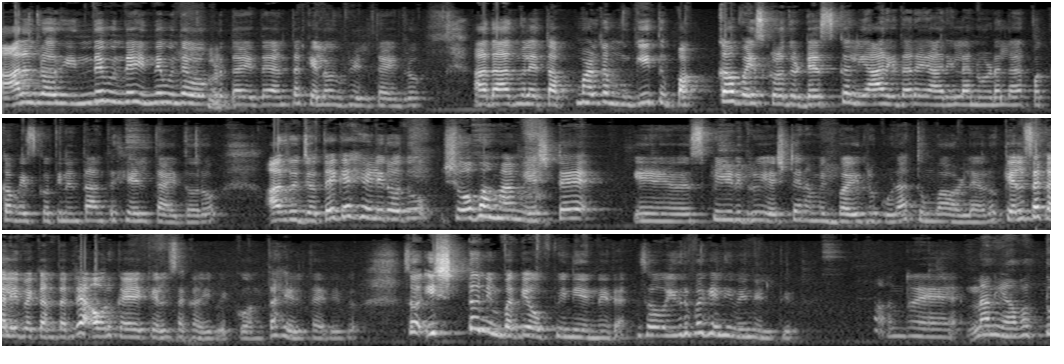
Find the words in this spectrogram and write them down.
ನಾನಂದ್ರೆ ಅವ್ರು ಹಿಂದೆ ಮುಂದೆ ಹಿಂದೆ ಮುಂದೆ ಹೋಗ್ಬಿಡ್ತಾ ಇದ್ದೆ ಅಂತ ಕೆಲವೊಬ್ರು ಹೇಳ್ತಾ ಇದ್ರು. ಅದಾದಮೇಲೆ ತಪ್ಪು ಮಾಡಿದ್ರೆ ಮುಗೀತು. ಪಕ್ಕ ಬಯಸ್ಕೊಳ್ಳೋದು ಡೆಸ್ಕಲ್ಲಿ ಯಾರಿದ್ದಾರೆ ಯಾರಿಲ್ಲ ನೋಡಲ್ಲ, ಪಕ್ಕ ಬಯಸ್ಕೋತೀನಿ ಅಂತ ಅಂತ ಹೇಳ್ತಾ ಇದ್ದವರು ಅದ್ರ ಜೊತೆಗೆ ಹೇಳಿರೋದು, ಶೋಭಾ ಮ್ಯಾಮ್ ಎಷ್ಟೇ ಸ್ಪೀಡ್ ಇದ್ರು ಎಷ್ಟೇ ನಮಗೆ ಬೈದ್ರು ಕೂಡ ತುಂಬ ಒಳ್ಳೆಯವರು. ಕೆಲಸ ಕಲಿಬೇಕಂತಂದ್ರೆ ಅವ್ರ ಕೈ ಕೆಲಸ ಕಲಿಬೇಕು ಅಂತ ಹೇಳ್ತಾ ಇದ್ದಿದ್ದು. ಸೊ ಇಷ್ಟು ನಿಮ್ಮ ಬಗ್ಗೆ ಒಪಿನಿಯನ್ ಇದೆ. ಸೊ ಇದ್ರ ಬಗ್ಗೆ ನೀವೇನು ಹೇಳ್ತೀರಿ? ಅಂದರೆ ನಾನು ಯಾವತ್ತೂ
